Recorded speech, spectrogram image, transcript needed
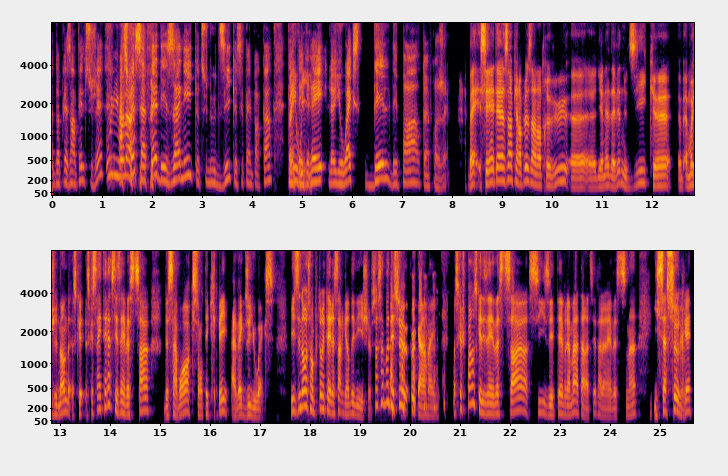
de, présenter le sujet, oui, parce que ça fait des années que tu nous dis que c'est important ben d'intégrer le UX dès le départ d'un projet. Ben, c'est intéressant. Puis en plus, dans l'entrevue, euh, euh, Lionel David nous dit que, euh, ben, moi, je lui demande, est-ce que, est-ce que ça intéresse les investisseurs de savoir qu'ils sont équipés avec du UX? Puis il dit non, ils sont plutôt intéressés à regarder des chiffres. Ça, ça m'a déçu un peu quand même. Parce que je pense que les investisseurs, s'ils étaient vraiment attentifs à leur investissement, ils s'assureraient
